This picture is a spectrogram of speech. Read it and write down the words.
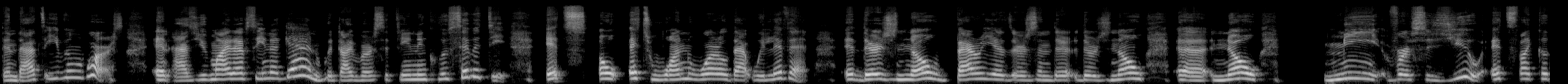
then that's even worse. And as you might have seen again with diversity and inclusivity, it's oh, it's one world that we live in. It, there's no barriers, there's and there, there's no uh, no me versus you. It's like a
